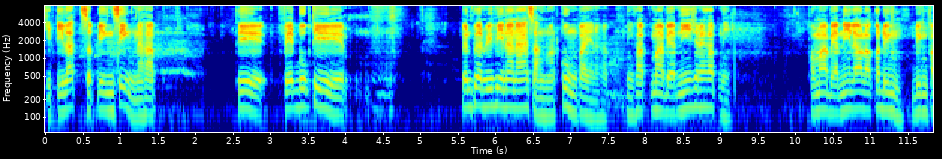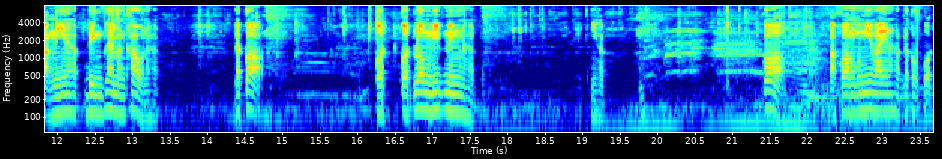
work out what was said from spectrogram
กิติรัตน์สปริงซิ่งนะครับ ที่ Facebook ที่พื่อนเพื่อนพี่พี่ๆน้านาสั่งหนวดกุ้งไปนะครับ นี่ครับ มาแบบนี้ใช่ไหมครับนี่ พอมาแบบนี้แล้วเราก็ดึงดึงฝั่งนี้นะครับ ดึงเพื่อให้มันเข้านะครับ แล้วก็กดกดลงนิดนึงนะครับ นี่ครับ ก็ประคองตรงนี้ไว้นะครับ แล้วก็กด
